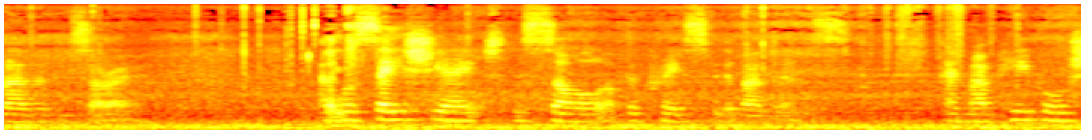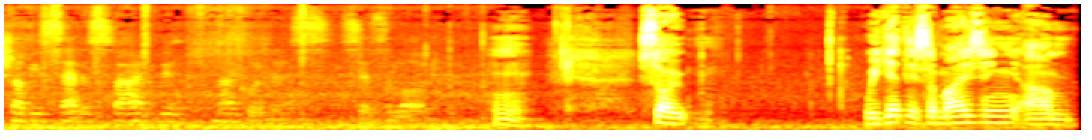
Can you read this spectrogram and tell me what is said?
rather than sorrow. I will satiate the soul of the priests with abundance, and my people shall be satisfied with my goodness, says the Lord. Hmm. So we get this amazing um,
